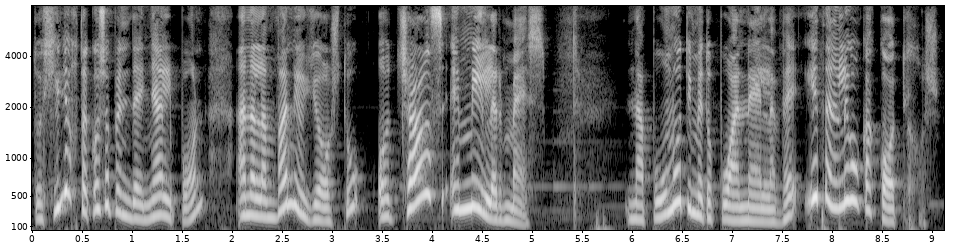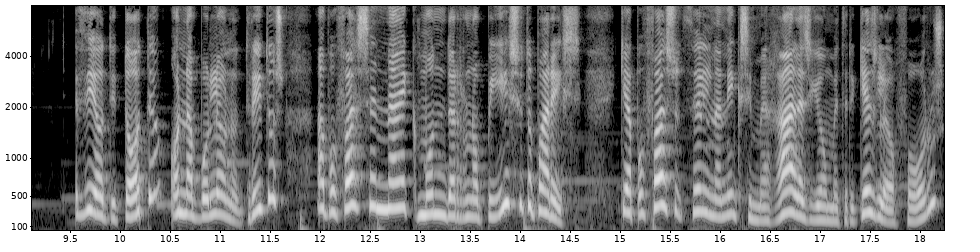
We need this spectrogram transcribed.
Το 1859 λοιπόν αναλαμβάνει ο γιος του, ο Charles Emile Hermes. Να πούμε ότι με το που ανέλαβε ήταν λίγο κακότυχος. Διότι τότε ο Ναπολέον ο Τρίτος αποφάσισε να εκμοντερνοποιήσει το Παρίσι και αποφάσισε ότι θέλει να ανοίξει μεγάλες γεωμετρικές λεωφόρους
